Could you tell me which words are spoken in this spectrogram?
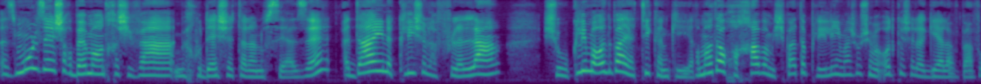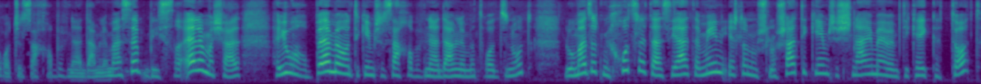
אז מול זה יש הרבה מאוד חשיבה מחודשת על הנושא הזה. עדיין הכלי של הפללה שהוא כלי מאוד בעייתי כאן, כי רמת ההוכחה במשפט הפלילי היא משהו שמאוד קשה להגיע אליו בעבירות של סחר בבני אדם. למעשה, בישראל למשל, היו הרבה מאוד תיקים של סחר בבני אדם למטרות זנות. לעומת זאת, מחוץ לתעשיית המין, יש לנו שלושה תיקים ששניים מהם הם תיקי כתות,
